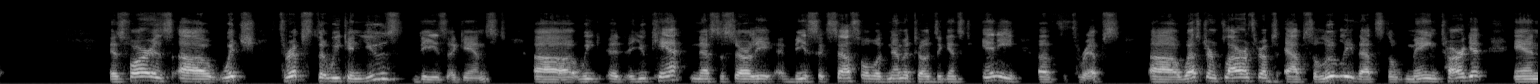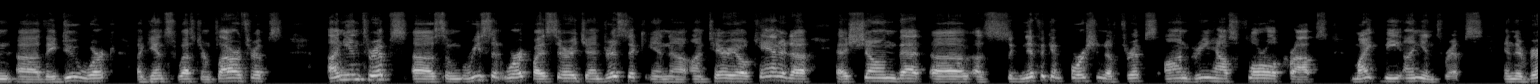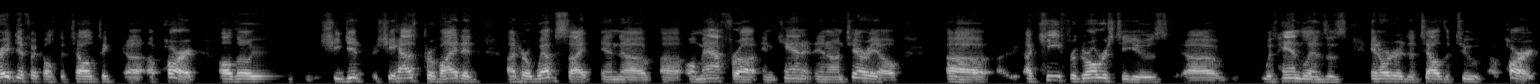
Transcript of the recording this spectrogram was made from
As far as uh, which thrips that we can use these against, uh, we, uh, you can't necessarily be successful with nematodes against any of the thrips. Uh, Western flower thrips, absolutely, that's the main target, and uh, they do work against Western flower thrips. Onion thrips, uh, some recent work by Sarah Jandricic in uh, Ontario, Canada, has shown that uh, a significant portion of thrips on greenhouse floral crops might be onion thrips, and they're very difficult to tell to, uh, apart. Although she did, she has provided at her website in uh, uh, OMAFRA in Canada, in Ontario, a key for growers to use with hand lenses in order to tell the two apart.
